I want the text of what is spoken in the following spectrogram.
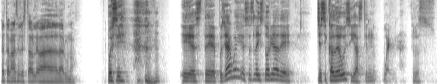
Pero también el Estado le va a dar uno. Pues sí. Y este, pues ya, güey, esa es la historia de Jessica Lewis y Austin Wagner. Los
